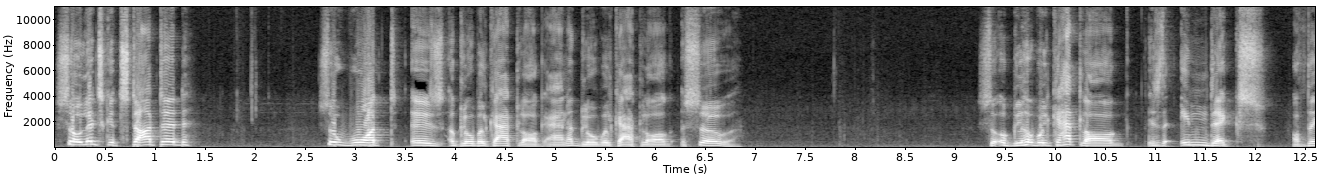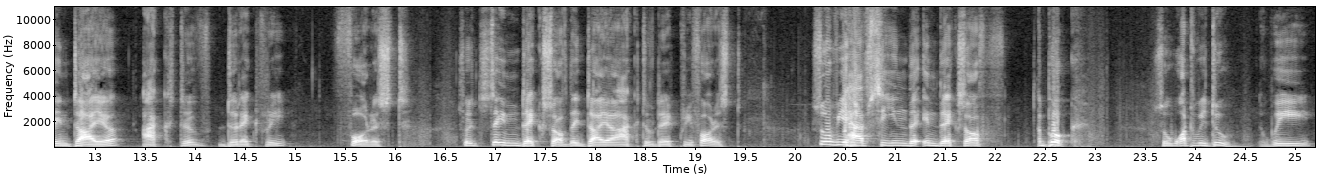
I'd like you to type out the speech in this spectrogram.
So let's get started. So what is a global catalog and a global catalog server? So a global catalog is the index of the entire Active Directory forest. So it's the index of the entire Active Directory forest. So we have seen the index of a book. So what we do, we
